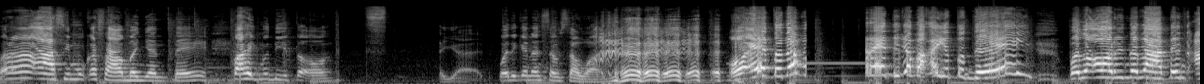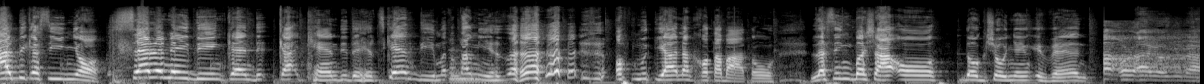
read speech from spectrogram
parang ang asim mo kasama niyan, te. Pahid mo dito, oh. Ayan. Pwede ka ng sausawan. oh, eto na! Ready na ba kayo today? Panoorin na natin Albi Casino Serenading Candy, ka, Candy the Hits Candy Matatamis Of Mutya ng Cotabato Lasing ba siya o dog show niya yung event? or ayaw nyo na?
